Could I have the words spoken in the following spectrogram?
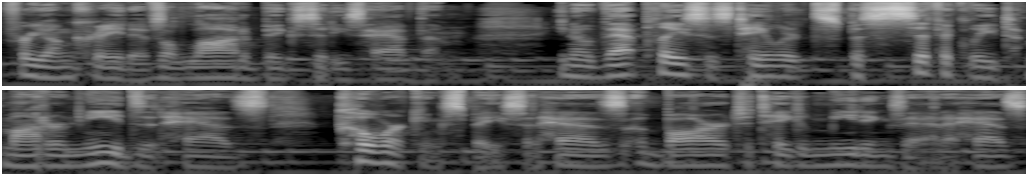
for young creatives. A lot of big cities have them. You know, that place is tailored specifically to modern needs. It has co-working space. It has a bar to take meetings at. It has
